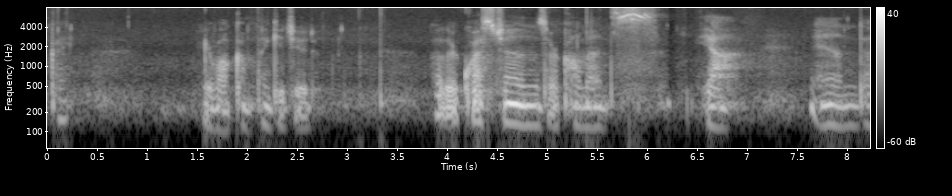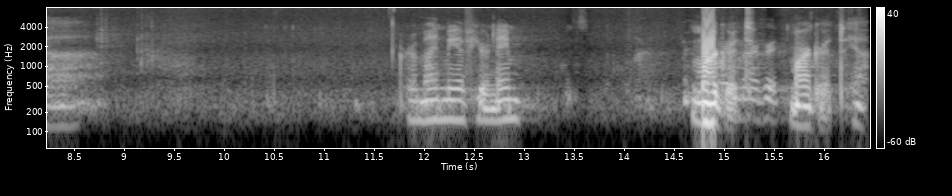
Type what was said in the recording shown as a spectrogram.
Okay? You're welcome. Thank you, Jude. Other questions or comments? Yeah. And uh, remind me of your name? Margaret. Margaret. Margaret, yeah.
